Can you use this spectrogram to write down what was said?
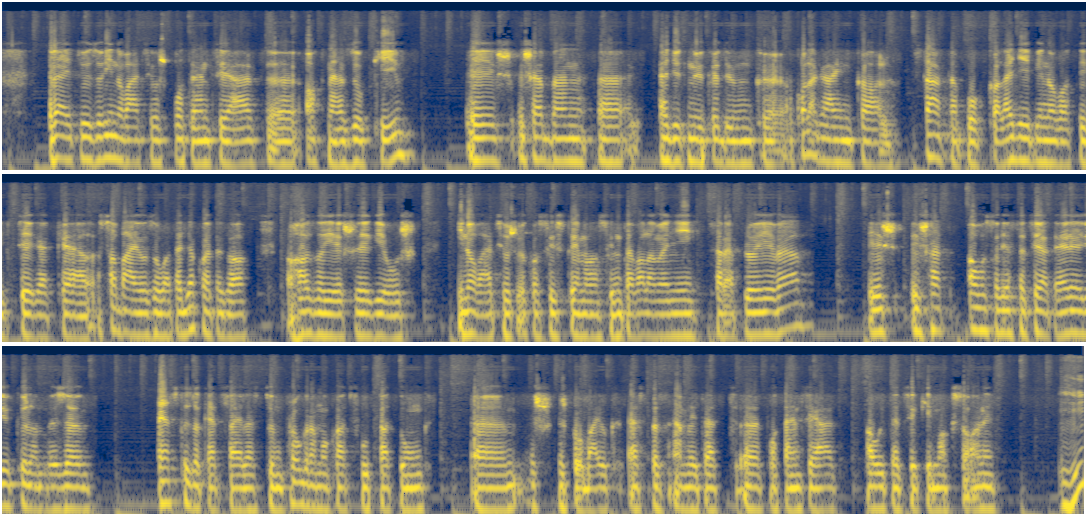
rejtőző innovációs potenciált uh, aknázzuk ki, és, és ebben uh, együttműködünk a kollégáinkkal, startupokkal, egyéb innovatív cégekkel, szabályozóval, tehát gyakorlatilag a, a hazai és régiós innovációs ökoszisztéma szinte valamennyi szereplőjével, és, és hát ahhoz, hogy ezt a célt elérjük, különböző eszközöket fejlesztünk, programokat futtatunk, és, és próbáljuk ezt az említett potenciált, ahogy tetszik, kimaxolni. Uh-huh.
